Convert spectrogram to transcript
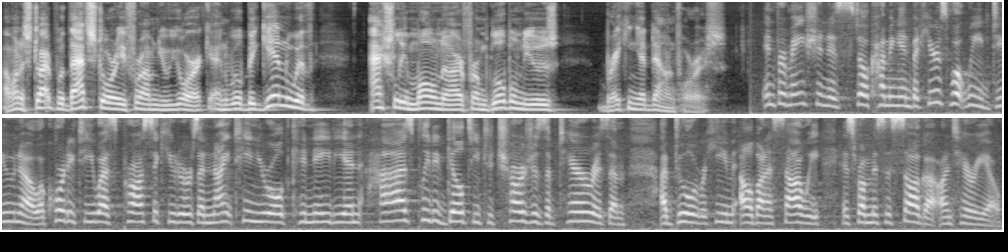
I want to start with that story from New York, and we'll begin with Ashley Molnar from Global News breaking it down for us. Information is still coming in, but here's what we do know. According to U.S. prosecutors, a 19 year old Canadian has pleaded guilty to charges of terrorism. Abdul Rahim El Bahnasawy is from Mississauga, Ontario.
